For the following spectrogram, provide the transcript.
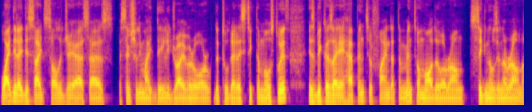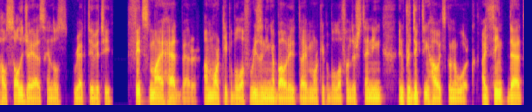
why did I decide Solid.js as essentially my daily driver or the tool that I stick the most with? Is because I happen to find that the mental model around signals and around how Solid.js handles reactivity fits my head better. I'm more capable of reasoning about it. I'm more capable of understanding and predicting how it's going to work. I think that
